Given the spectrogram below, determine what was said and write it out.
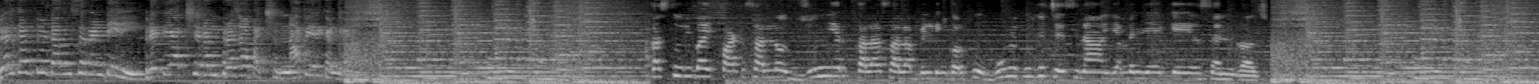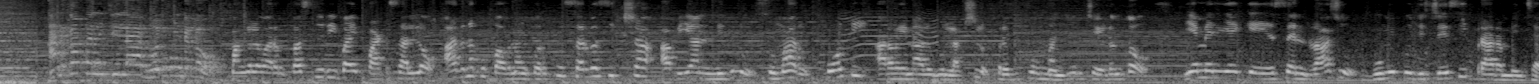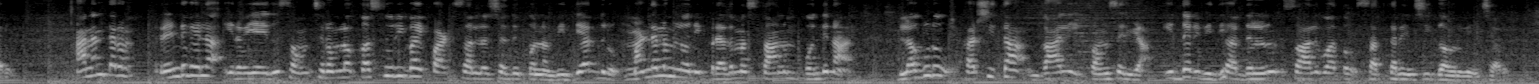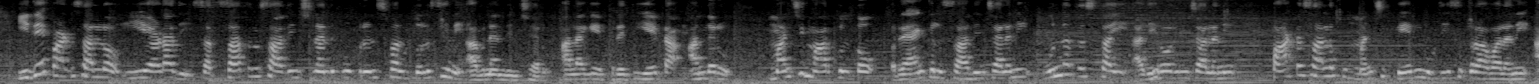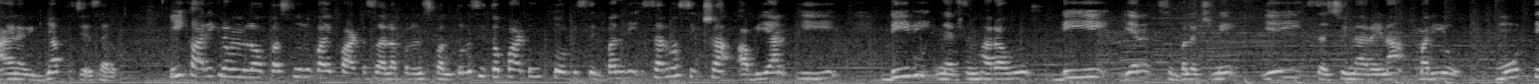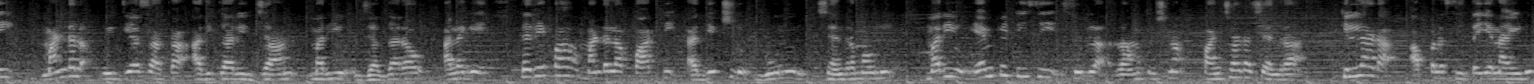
Welcome to double seven TV. ప్రతి అక్షరం ప్రజాపక్షం. నా పేరు కళ్యాణ్ కస్తూరిబాయి పాఠశాలలో జూనియర్ కళాశాల బిల్డింగ్ కొరకు భూమి పూజ చేసిన ఎమ్మెల్యే కేఎస్ఎన్ రాజు. అనకాపల్లి జిల్లా మంగళవారం కస్తూరిబాయి పాఠశాలలో అదనపు భవనం కొరకు సర్వశిక్ష అభియాన్ నిధులు సుమారు కోటి అరవై నాలుగు లక్షలు ప్రభుత్వం మంజూరు చేయడంతో ఎమ్మెల్యే కేఎస్ఎన్ రాజు భూమి పూజ చేసి ప్రారంభించారు. అనంతరం రెండు వేల ఇరవై ఐదు సంవత్సరంలో కస్తూరిబాయి పాఠశాలలో చదువుకున్న విద్యార్థులు మండలంలోని ప్రథమ స్థానం పొందిన లగుడు హర్షిత గాలి కౌన్సిల్య ఇద్దరి విద్యార్థులను సాలువాతో సత్కరించి గౌరవించారు. ఇదే పాఠశాలలో ఈ ఏడాది సత్సాతం సాధించినందుకు ప్రిన్సిపల్ తులసిని అభినందించారు. అలాగే ప్రతి ఏటా అందరూ మంచి మార్కులతో ర్యాంకులు సాధించాలని ఉన్నత స్థాయి అధిరోహించాలని పాఠశాలకు మంచి పేరును తీసుకురావాలని ఆయన విజ్ఞప్తి చేశారు. ఈ కార్యక్రమంలో కస్తూరిబాయి పాఠశాల ప్రిన్సిపల్ తులసితో పాటు తోటి సిబ్బంది Sarva Shiksha Abhiyan EE DV Narasimha Rao DEN Subbalakshmi AE Satyanarayana మరియు మూర్తి మండల విద్యాశాఖ అధికారి జాన్ మరియు జగ్గారావు అలాగే తెదేపా మండల పార్టీ అధ్యక్షుడు గూనూరు చంద్రమౌళి మరియు MPTC Surla Ramakrishna Panchada Chandra Killada Appala Seethaiah Naidu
